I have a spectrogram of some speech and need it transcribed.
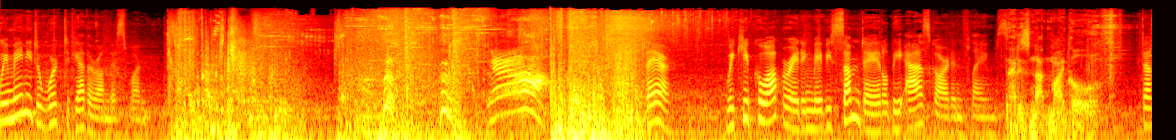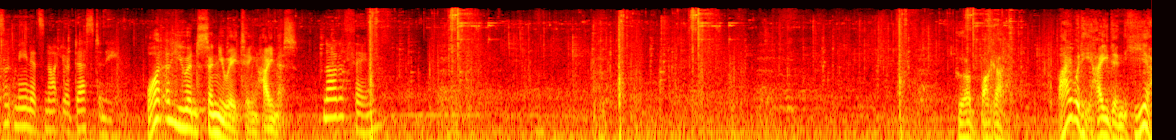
We may need to work together on this one. There. We keep cooperating, maybe someday it'll be Asgard in flames. That is not my goal. Doesn't mean it's not your destiny. What are you insinuating, Highness? Not a thing. Poor bugger. Why would he hide in here?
